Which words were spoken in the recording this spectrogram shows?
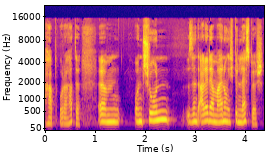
habe oder hatte. Ähm, und schon sind alle der Meinung, ich bin lesbisch.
